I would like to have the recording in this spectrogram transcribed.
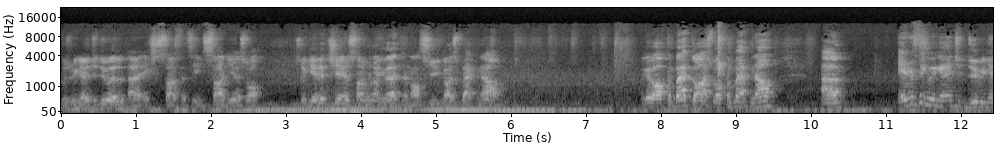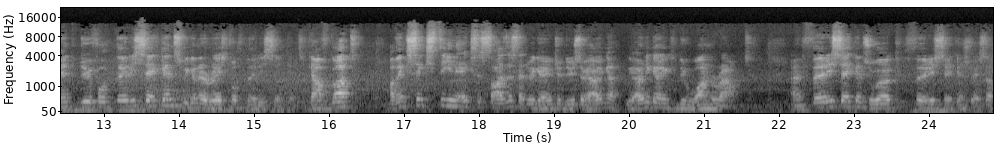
we're going to do an exercise that's inside here as well. So get a chair or something like that and I'll see you guys back now. Okay, welcome back guys, welcome back. Now, um, everything we're going to do, we're going to do for 30 seconds, we're going to rest for 30 seconds. Okay, I've got, I think 16 exercises that we're going to do, so we're only, we're only going to do one round. And 30 seconds work, 30 seconds rest. So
